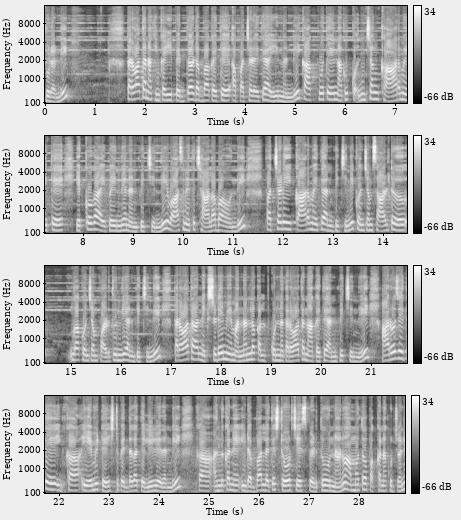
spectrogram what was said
చూడండి. తర్వాత నాకు ఇంకా ఈ పెద్ద డబ్బాకైతే ఆ పచ్చడి అయితే అయ్యిందండి. కాకపోతే నాకు కొంచెం కారం అయితే ఎక్కువగా అయిపోయింది అని అనిపించింది. వాసన అయితే చాలా బాగుంది పచ్చడి కారం అయితే అనిపించింది. కొంచెం సాల్ట్ ఇంకా కొంచెం పడుతుంది అనిపించింది. తర్వాత నెక్స్ట్ డే మేము అన్నంలో కలుపుకున్న తర్వాత నాకైతే అనిపించింది. ఆ రోజైతే ఇంకా ఏమి టేస్ట్ పెద్దగా తెలియలేదండి. ఇంకా అందుకనే ఈ డబ్బాల్లో అయితే స్టోర్ చేసి పెడుతూ ఉన్నాను. అమ్మతో పక్కన కూర్చొని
